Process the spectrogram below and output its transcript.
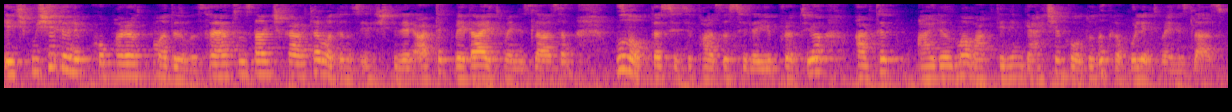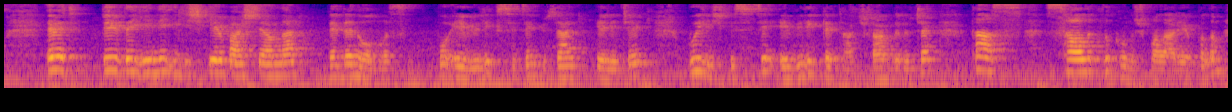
Geçmişe dönüp kopartmadığınız, hayatınızdan çıkartamadığınız ilişkileri artık veda etmeniz lazım. Bu nokta sizi fazlasıyla yıpratıyor. Artık ayrılma vaktinin gerçek olduğunu kabul etmeniz lazım. Evet, bir de yeni ilişkiye başlayanlar neden olmasın? Bu evlilik size güzel gelecek. Bu ilişki sizi evlilikle taçlandıracak. Daha sağlıklı konuşmalar yapalım.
